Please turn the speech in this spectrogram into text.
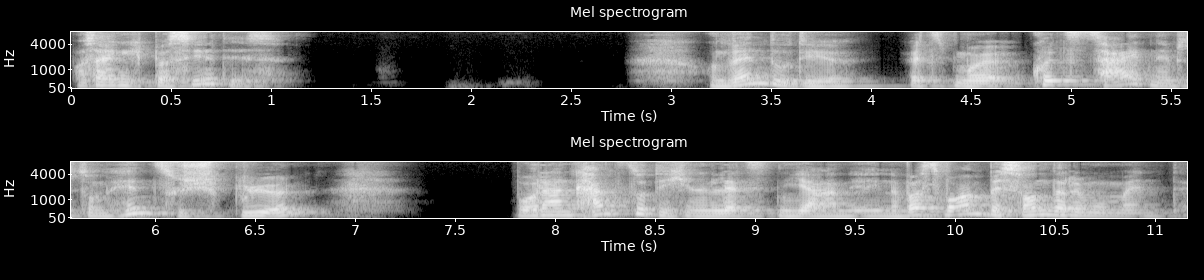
was eigentlich passiert ist. Und wenn du dir jetzt mal kurz Zeit nimmst, um hinzuspüren, Woran kannst du dich in den letzten Jahren erinnern? Was waren besondere Momente?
